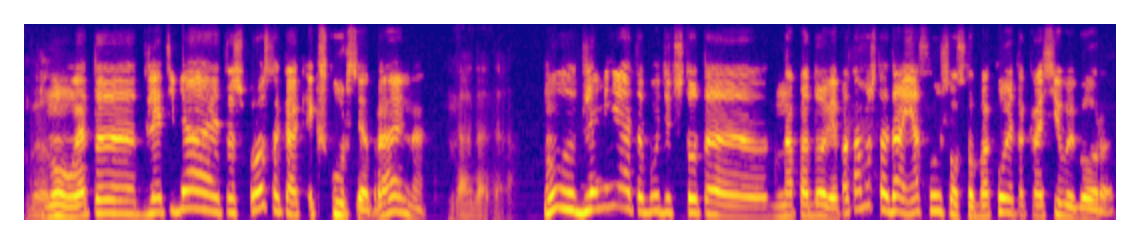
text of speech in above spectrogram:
был. Ну, это для тебя, это ж просто как экскурсия, правильно? Да, да, да. Ну, для меня это будет что-то наподобие, потому что, да, я слышал, что Баку это красивый город.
